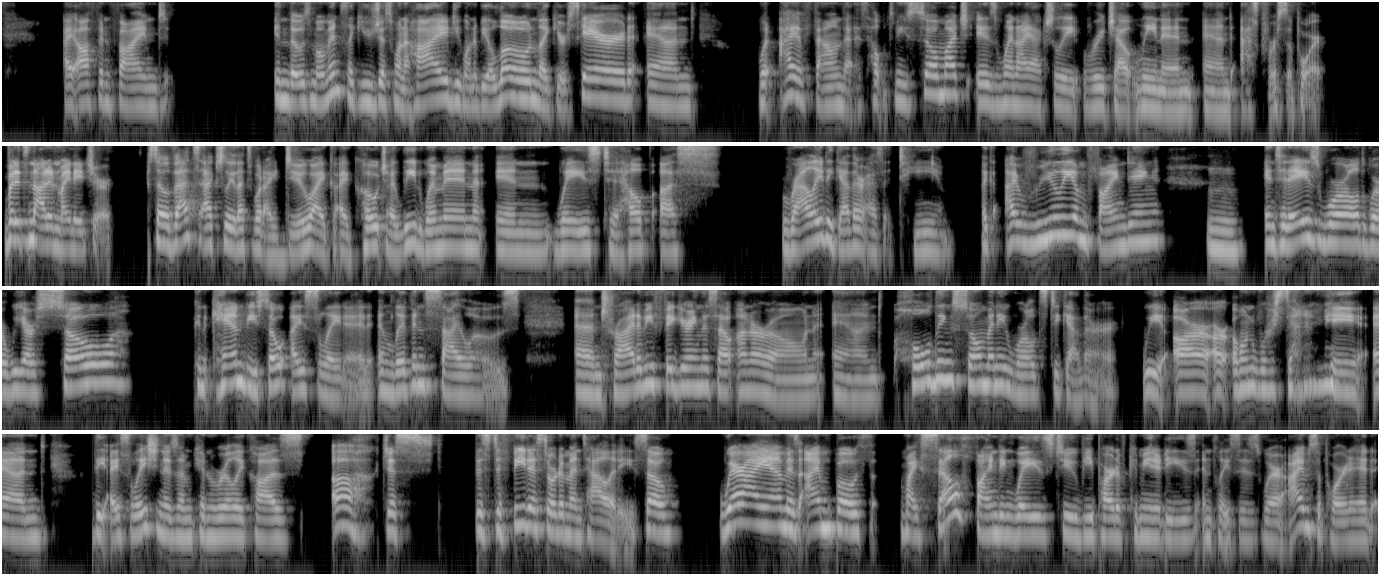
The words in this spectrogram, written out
I often find in those moments like you just want to hide you want to be alone like you're scared. And what i have found that has helped me so much is when i actually reach out lean in and ask for support. But it's not in my nature. So that's actually that's what i do. I, I coach i lead women in ways to help us rally together as a team. Like i really am finding mm. in today's world where we are so can, can be so isolated and live in silos and try to be figuring this out on our own and holding so many worlds together. We are our own worst enemy. And the isolationism can really cause, oh, just this defeatist sort of mentality. So, where I am is I'm both myself finding ways to be part of communities and places where I'm supported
